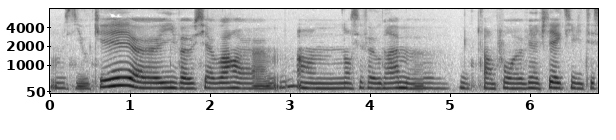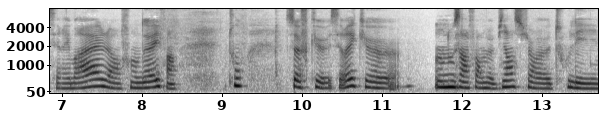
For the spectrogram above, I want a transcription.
On se dit ok, il va aussi avoir un encéphalogramme enfin, pour vérifier l'activité cérébrale, un fond d'œil, enfin tout. Sauf que c'est vrai que on nous informe bien sur tous les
